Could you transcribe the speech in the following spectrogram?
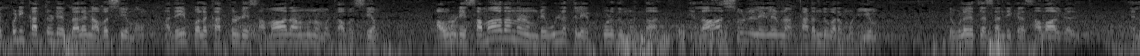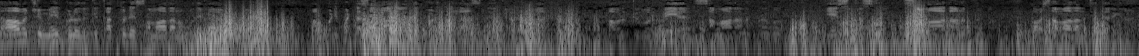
எப்படி கத்தருடைய பலன் அவசியமோ அதே போல கத்தருடைய சமாதானமும் நமக்கு அவசியம். அவருடைய சமாதானம் நம்முடைய உள்ளத்தில் எப்பொழுதும் இருந்தால் எல்லா சூழ்நிலைகளையும் நான் கடந்து வர முடியும். இந்த உலகத்தில் சந்திக்கிற சவால்கள் எல்லாவற்றையும் மேற்கொள்வதற்கு கத்துடைய சமாதானம் உதவியாக இருக்கும். அப்படிப்பட்ட சமாதானத்தை கொடுத்து ஆசிரியர் அவருக்கு ஒரு பெயர் சமாதான பிரபு இயேசு கிறிஸ்து சமாதான பிரபு அவர் சமாதானத்தை தருகிறார்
